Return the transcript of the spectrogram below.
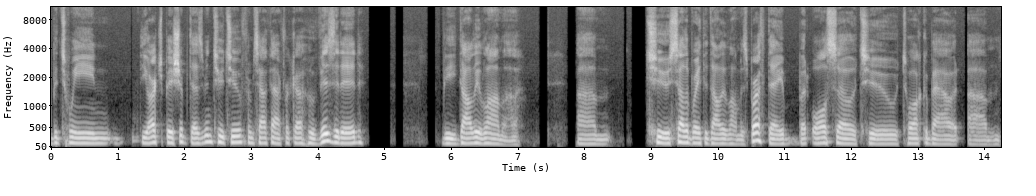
between the Archbishop Desmond Tutu from South Africa, who visited the Dalai Lama um, to celebrate the Dalai Lama's birthday, but also to talk about um,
